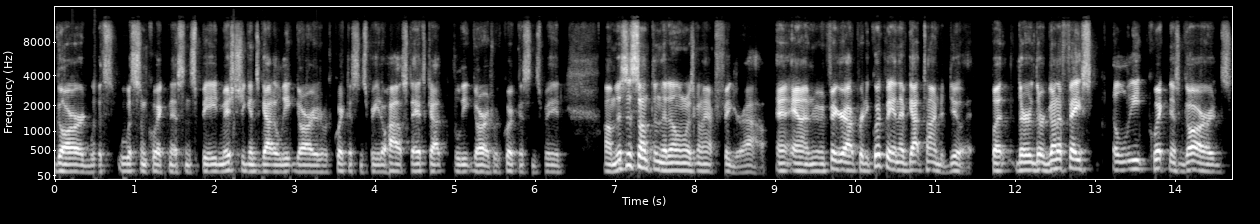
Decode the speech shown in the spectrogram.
guard with with some quickness and speed. Michigan's got elite guards with quickness and speed. Ohio State's got elite guards with quickness and speed. Um, this is something that Illinois is going to have to figure out and, and, figure out pretty quickly, and they've got time to do it. But they're they're going to face elite quickness guards,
